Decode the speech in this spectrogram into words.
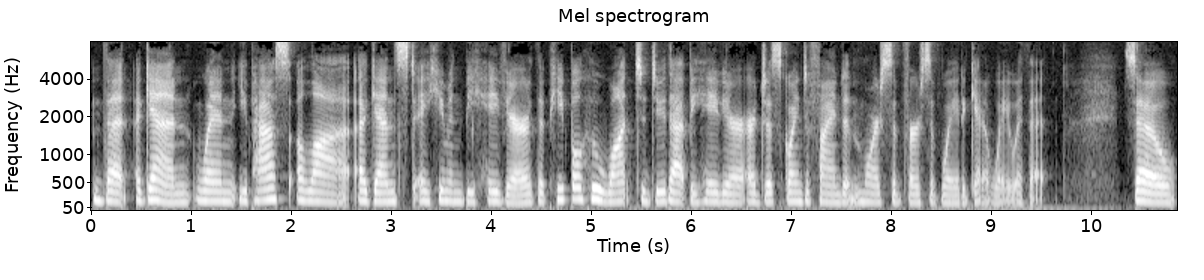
that again, when you pass a law against a human behavior, the people who want to do that behavior are just going to find a more subversive way to get away with it. So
